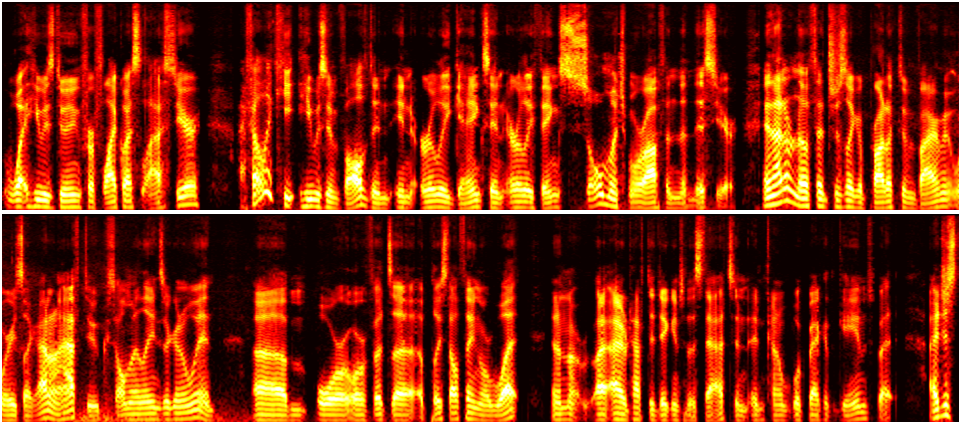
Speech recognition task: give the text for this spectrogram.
what he was doing for FlyQuest last year. I felt like he, he was involved in, in early ganks and early things so much more often than this year. And I don't know if that's just like a product environment where he's like, I don't have to because all my lanes are going to win, um, or or if it's a, a playstyle thing or what. And I'm not. I, I would have to dig into the stats and, and kind of look back at the games. But I just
